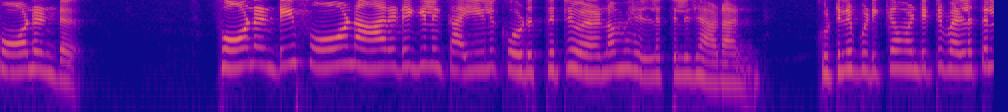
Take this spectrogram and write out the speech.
ഫോണുണ്ട് ഫോണുണ്ട് ഈ ഫോൺ ആരുടെങ്കിലും കയ്യിൽ കൊടുത്തിട്ട് വേണം വെള്ളത്തിൽ ചാടാൻ. കുട്ടിനെ പിടിക്കാൻ വേണ്ടിയിട്ട് വെള്ളത്തിൽ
